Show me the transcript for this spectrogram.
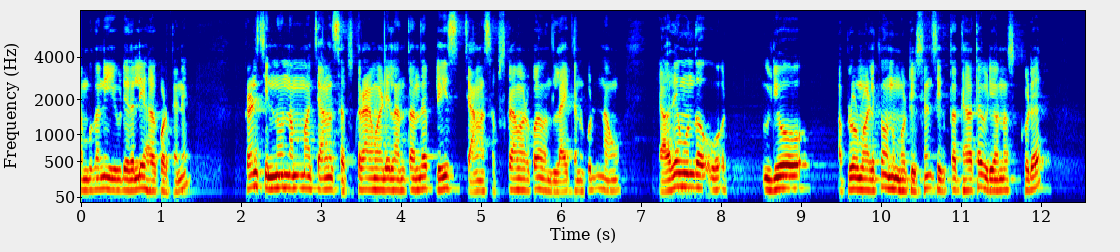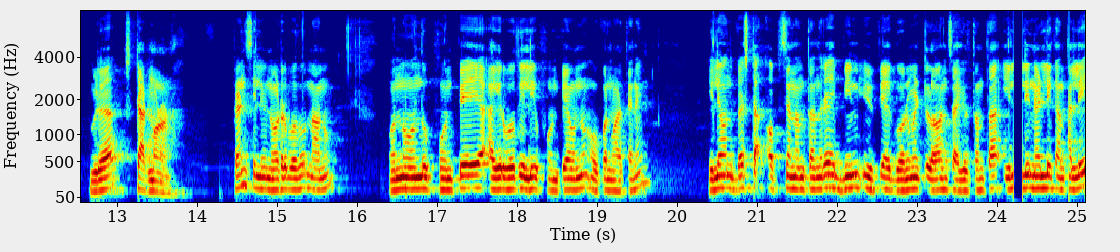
ಎಂಬುದನ್ನು ಈ ವಿಡಿಯೋದಲ್ಲಿ ಹೇಳ್ಕೊಡ್ತೇನೆ. ಫ್ರೆಂಡ್ಸ್, ಇನ್ನೂ ನಮ್ಮ ಚಾನಲ್ ಸಬ್ಸ್ಕ್ರೈಬ್ ಮಾಡಿಲ್ಲ ಅಂತಂದರೆ ಪ್ಲೀಸ್ ಚಾನಲ್ ಸಬ್ಸ್ಕ್ರೈಬ್ ಮಾಡ್ಕೊಳ್ಳಿ ಒಂದು ಲೈಕನ್ನು ಕೊಟ್ಟು ನಾವು ಯಾವುದೇ ಮುಂದೆ ವಿಡಿಯೋ ಅಪ್ಲೋಡ್ ಮಾಡಲಿಕ್ಕೆ ಒಂದು ಮೋಟಿವೇಶನ್ ಸಿಗ್ತದೆ ಹೇಳ್ತಾ ವಿಡಿಯೋನ ಕೂಡ. ವಿಡಿಯೋ ಸ್ಟಾರ್ಟ್ ಮಾಡೋಣ. ಫ್ರೆಂಡ್ಸ್, ಇಲ್ಲಿ ನೋಡಿರ್ಬೋದು ನಾನು ಒಂದು ಒಂದು ಫೋನ್ಪೇ ಆಗಿರ್ಬೋದು, ಇಲ್ಲಿ ಫೋನ್ಪೇವನ್ನು ಓಪನ್ ಮಾಡ್ತೇನೆ. ಇಲ್ಲಿ ಒಂದು ಬೆಸ್ಟ್ ಆಪ್ಷನ್ ಅಂತಂದರೆ Bhim U P I government launch ಆಗಿರ್ತಂತ ಇಲ್ಲಿ ನಡಲಿಕ್ಕೆ ಅಲ್ಲಿ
